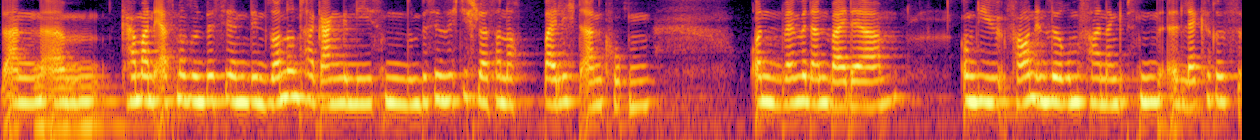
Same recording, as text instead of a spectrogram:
Dann ähm, kann man erstmal so ein bisschen den Sonnenuntergang genießen, so ein bisschen sich die Schlösser noch bei Licht angucken. Und wenn wir dann bei der um die Fauninsel rumfahren, dann gibt es ein äh, leckeres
